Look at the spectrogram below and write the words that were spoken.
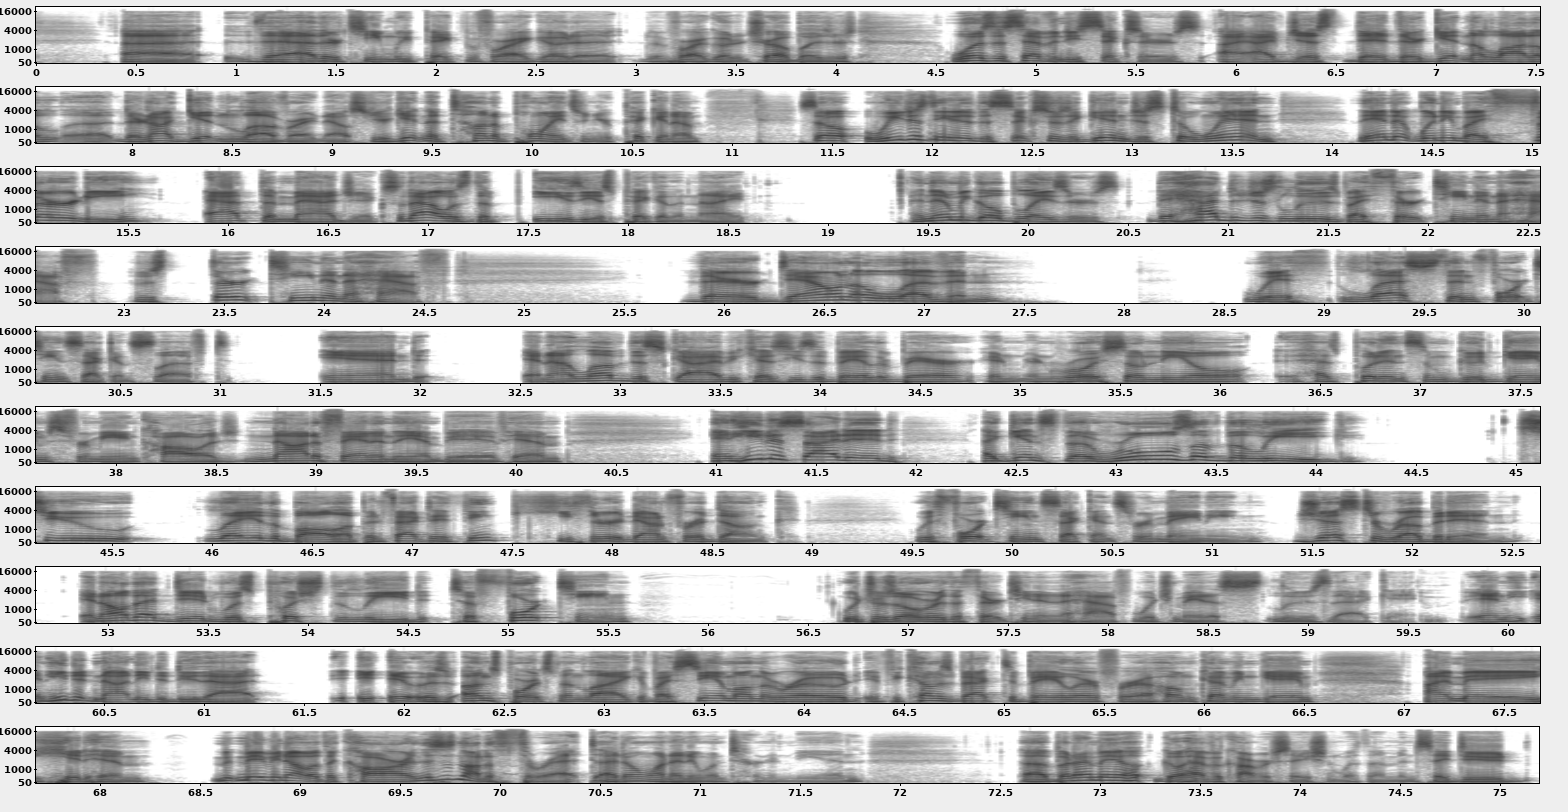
uh, the other team we picked before I go to before I go to Trailblazers was the 76ers. I, I've just they're they're getting a lot of uh, they're not getting love right now. So you're getting a ton of points when you're picking them. So we just needed the Sixers again just to win. They end up winning by 30 at the Magic. So that was the easiest pick of the night. And then we go Blazers. They had to just lose by 13 and a half. It was 13 and a half. They're down 11 with less than 14 seconds left. And and I love this guy because he's a Baylor Bear and, and Royce O'Neale has put in some good games for me in college. Not a fan in the NBA of him. And he decided against the rules of the league to lay the ball up. In fact, I think he threw it down for a dunk with 14 seconds remaining just to rub it in. And all that did was push the lead to 14, which was over the 13 and a half, which made us lose that game. And he, and he did not need to do that. It, it was unsportsmanlike. If I see him on the road, if he comes back to Baylor for a homecoming game, I may hit him. Maybe not with a car. And this is not a threat. I don't want anyone turning me in. Uh, but I may go have a conversation with him and say, dude,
